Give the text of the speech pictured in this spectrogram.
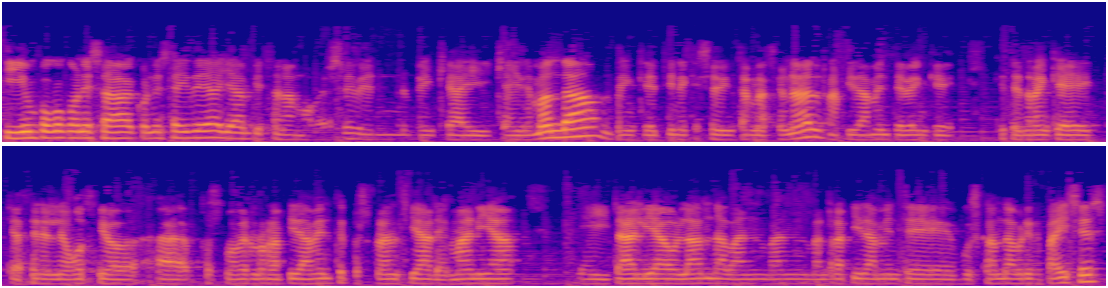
Y un poco con esa, con esa idea ya empiezan a moverse. Ven, ven que, hay, que hay demanda, ven que tiene que ser internacional, rápidamente ven que, que tendrán que, que hacer el negocio, a, pues moverlo rápidamente. Pues Francia, Alemania, eh, Italia, Holanda van, van, van rápidamente buscando abrir países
